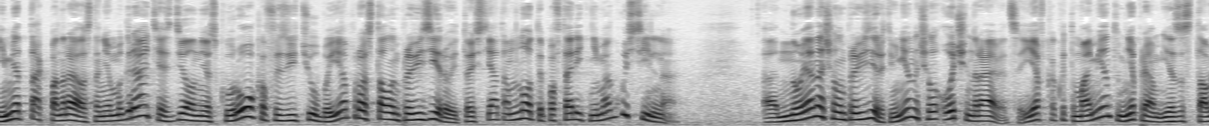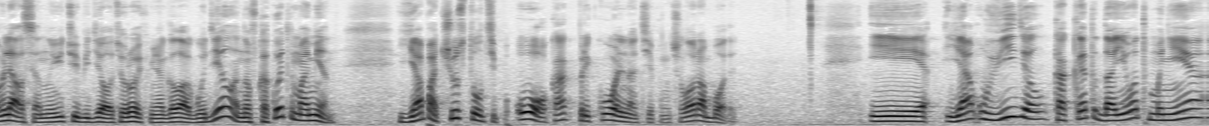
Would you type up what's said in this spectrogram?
и мне так понравилось на нем играть, я сделал несколько уроков из YouTube, и я просто стал импровизировать. То есть я там ноты повторить не могу сильно, но я начал импровизировать, и мне начало очень нравиться. И я в какой-то момент, мне прям, я заставлялся на YouTube делать уроки, у меня голова гудела, но в какой-то момент я почувствовал, типа, о, как прикольно, типа, начало работать. И я увидел, как это дает мне,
